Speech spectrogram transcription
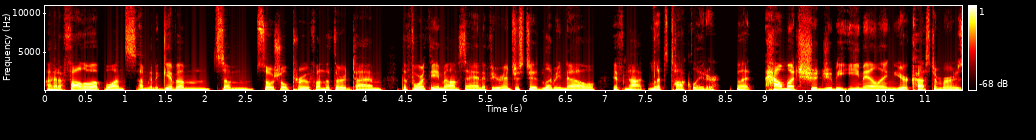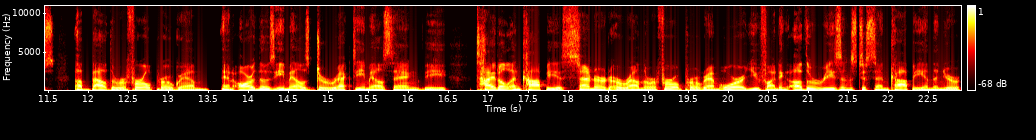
I'm going to follow up once, I'm going to give them some social proof on the third time. The fourth email, I'm saying, if you're interested, let me know. If not, let's talk later but how much should you be emailing your customers about the referral program? And are those emails direct emails saying the title and copy is centered around the referral program, or are you finding other reasons to send copy and then you're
